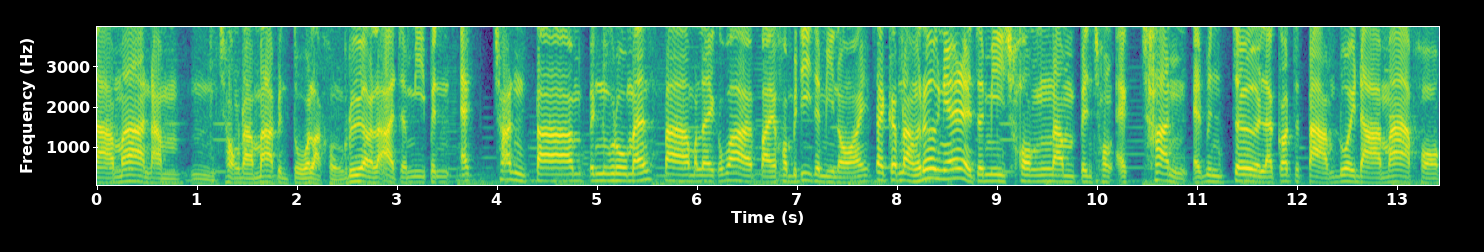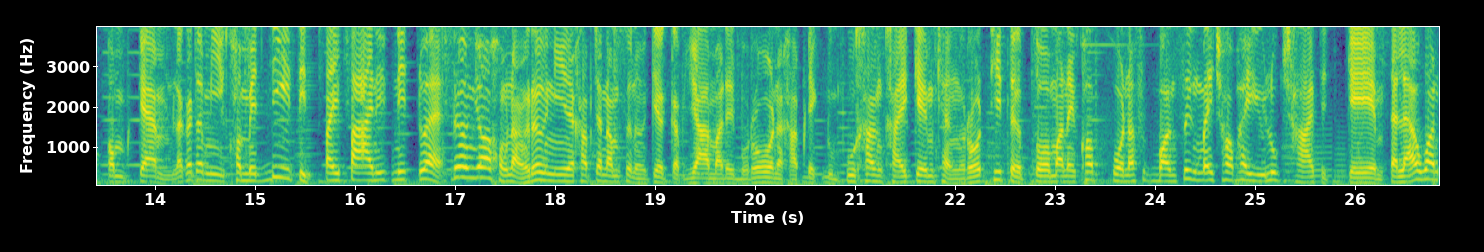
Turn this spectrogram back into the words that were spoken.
ดราม่านำชองดราม่าเป็นตัวหลักของเรื่อง แล้วอาจจะมีเป็นแอคชั่นตามเป็นโรแมนต์ตามอะไรก็ว่าไปคอมเมดี้จะมีน้อย แต่กับหนังเรื่องนี้เนี่ยจะมีชองนำเป็นชองแอคชั่นแอดเวนเจอร์แล้วก็จะตามด้วยดราม่าพอกอมแกมแล้วก็จะมีคอมเมดี้ติดไปปลายนิดๆด้วย เรื่องย่อของหนังเรื่องนี้นะครับจะนำเสนอเกี่ยวกับยามาเดโบโรนะครับเด็กหนุ่มผู้ข้างไคล้เกมแข่งรถที่เติบโตมาในครอบครัวนักฟุตบอลซึ่งไม่ชอบให้ลูกชายติดเกม แต่แล้ววัน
